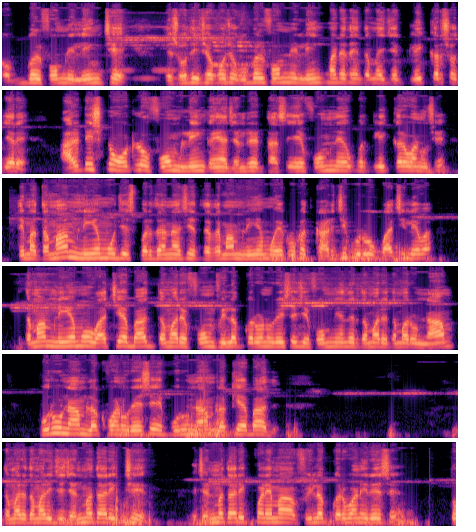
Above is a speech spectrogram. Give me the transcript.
ગૂગલ ફોર્મની લિંક છે તે શોધી શકો છો. ગૂગલ ફોર્મની લિંક માટે થઈને તમે જે ક્લિક કરશો ત્યારે આર્ટિસ્ટનો ઓટલો ફોર્મ લિંક અહીંયા જનરેટ થશે. એ ફોર્મને ઉપર ક્લિક કરવાનું છે. તેમાં તમામ નિયમો જે સ્પર્ધાના છે, તે તમામ નિયમો એક વખત કાળજીપૂર્વક વાંચી લેવા. તમામ નિયમો વાંચ્યા બાદ તમારે ફોર્મ ફિલઅપ કરવાનું રહેશે, જે ફોર્મની અંદર તમારે તમારું નામ, પૂરું નામ લખવાનું રહેશે. પૂરું નામ લખ્યા બાદ તમારે તમારી જે જન્મ તારીખ છે, એ જન્મ તારીખ પણ એમાં ફિલઅપ કરવાની રહેશે. તો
